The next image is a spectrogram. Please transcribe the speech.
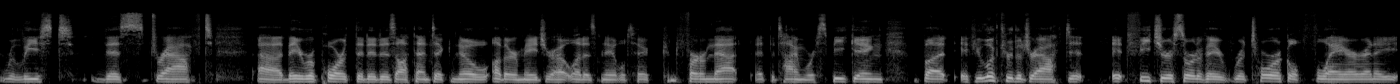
released this draft. Uh, they report that it is authentic. No other major outlet has been able to confirm that at the time we're speaking. But if you look through the draft, it it features sort of a rhetorical flair and a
